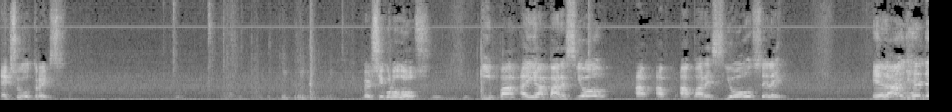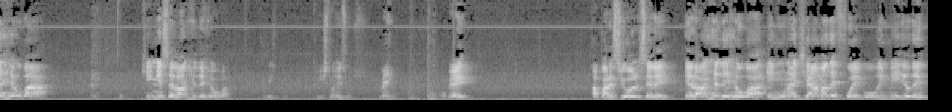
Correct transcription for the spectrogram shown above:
Éxodo 3. Versículo 2. Y, pa- y apareció, a- a- apareciósele el ángel de Jehová. ¿Quién es el ángel de Jehová? Cristo. Cristo Jesús. Amén. ¿Ok? Apareció el, el ángel de Jehová en una llama de fuego en medio de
